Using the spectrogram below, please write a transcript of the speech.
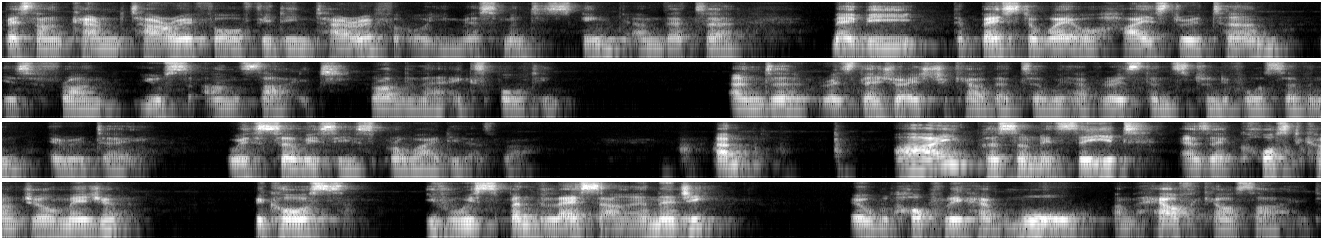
based on current tariff or feed-in tariff or investment scheme, and that uh, maybe the best way or highest return is from use on site rather than exporting. And uh, residential aged care that uh, we have residents 24-7 every day with services provided as well. Um, I personally see it as a cost control measure because if we spend less on energy, it would hopefully have more on the healthcare side.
